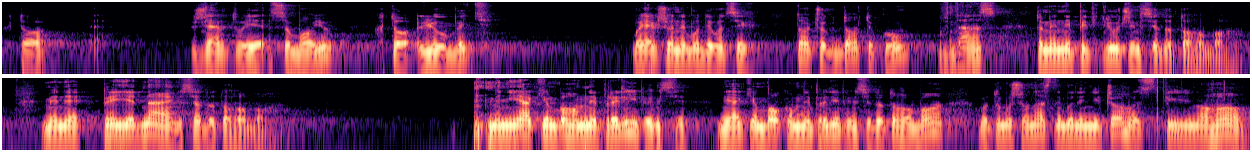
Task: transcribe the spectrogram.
хто е, жертвує собою, хто любить. Бо якщо не буде оцих точок дотику в нас, то ми не підключимося до того Бога. Ми не приєднаємося до того Бога. Ми ніяким Богом не приліпимося, ніяким боком не приліпимося до того Бога, бо тому що в нас не буде нічого спільного.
